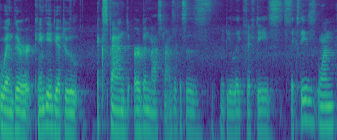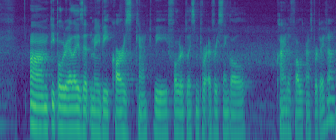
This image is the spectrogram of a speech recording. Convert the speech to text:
when there came the idea to expand urban mass transit, this is maybe late 50s, 60s, when um, people realized that maybe cars can't be full replacement for every single kind of public transportation.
